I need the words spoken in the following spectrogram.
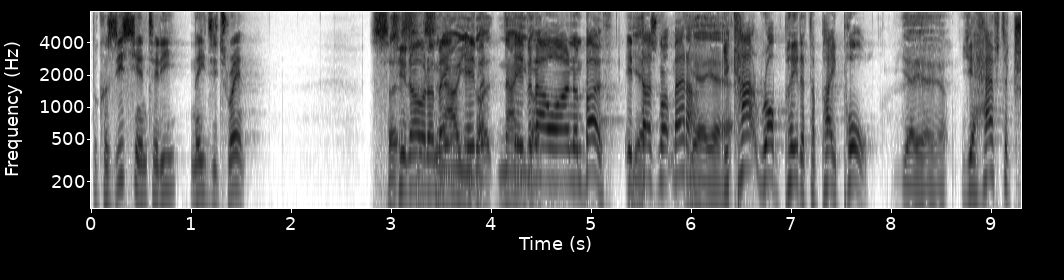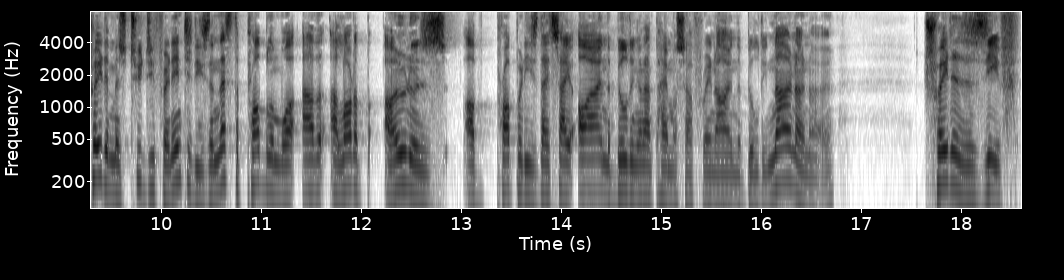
because this entity needs its rent. So, Do you know so- what so I mean? Even got, now even got, though I own them both, it Yeah. does not matter. Yeah, yeah. You can't rob Peter to pay Paul. yeah, yeah, yeah. you have to treat them as two different entities, and that's the problem. What other, a lot of owners of properties they say, "I own the building, and I pay myself rent. I own the building." No, no, no. Treat it as if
